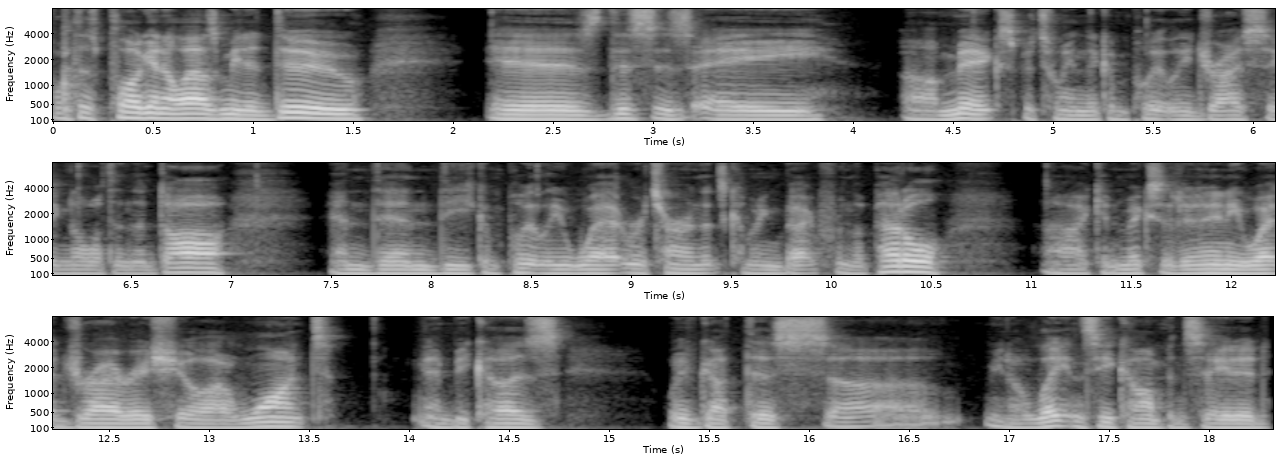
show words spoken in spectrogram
What this plugin allows me to do is this is a uh, mix between the completely dry signal within the DAW and then the completely wet return that's coming back from the pedal. Uh, I can mix it in any wet dry ratio I want. And because we've got this, uh, you know, latency compensated.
